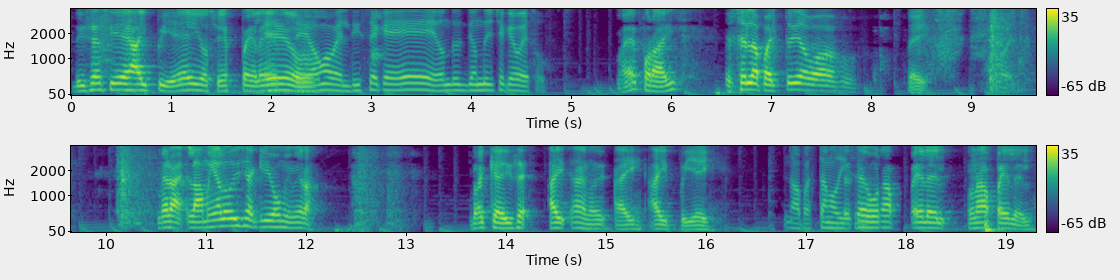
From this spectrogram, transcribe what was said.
dice si es IPA o si es peleo. Este, vamos a ver, dice que es. ¿Dónde, dónde dice que eso? Eh, por ahí. Esa es la parte de abajo. Sí. Mira, la mía lo dice aquí, Omi, mira. ¿Ves que dice ah, no, ahí, IPA? No, pues esta no dice. es una pelel, una pelel.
